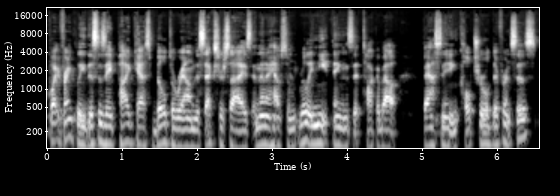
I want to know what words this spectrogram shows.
quite frankly, this is a podcast built around this exercise. And then I have some really neat things that talk about fascinating cultural differences.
